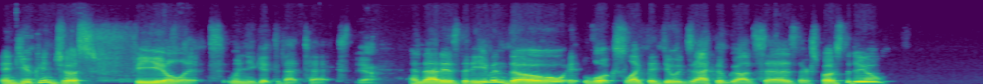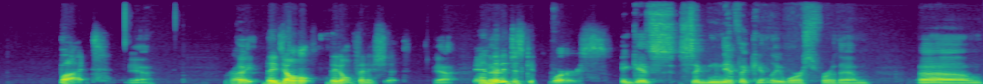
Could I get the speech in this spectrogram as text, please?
And you yeah. can just feel it when you get to that text. Yeah. And that is that even though it looks like they do exactly what God says they're supposed to do, but yeah. Right? But, they don't they don't finish it. Yeah. And then it just gets worse. It gets significantly worse for them. Um,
